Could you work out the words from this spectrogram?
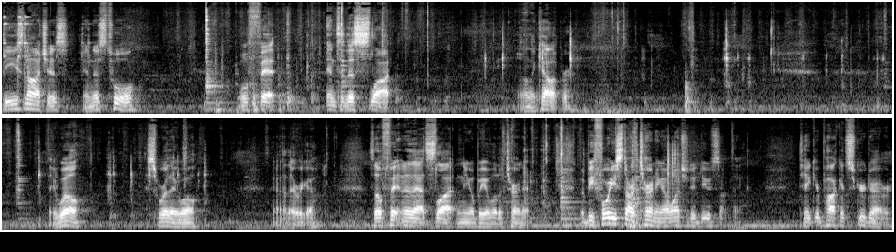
these notches in this tool will fit into this slot on the caliper. They will. I swear they will. Yeah, there we go. So they'll fit into that slot and you'll be able to turn it. But before you start turning, I want you to do something. Take your pocket screwdriver,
